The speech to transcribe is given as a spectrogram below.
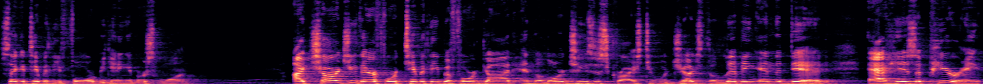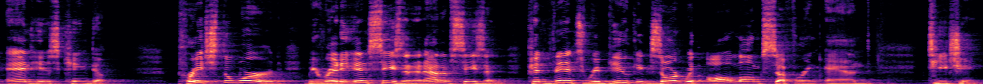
2 Timothy 4, beginning in verse 1. I charge you, therefore, Timothy, before God and the Lord Jesus Christ, who will judge the living and the dead at his appearing and his kingdom. Preach the word, be ready in season and out of season, convince, rebuke, exhort with all long suffering and teaching.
